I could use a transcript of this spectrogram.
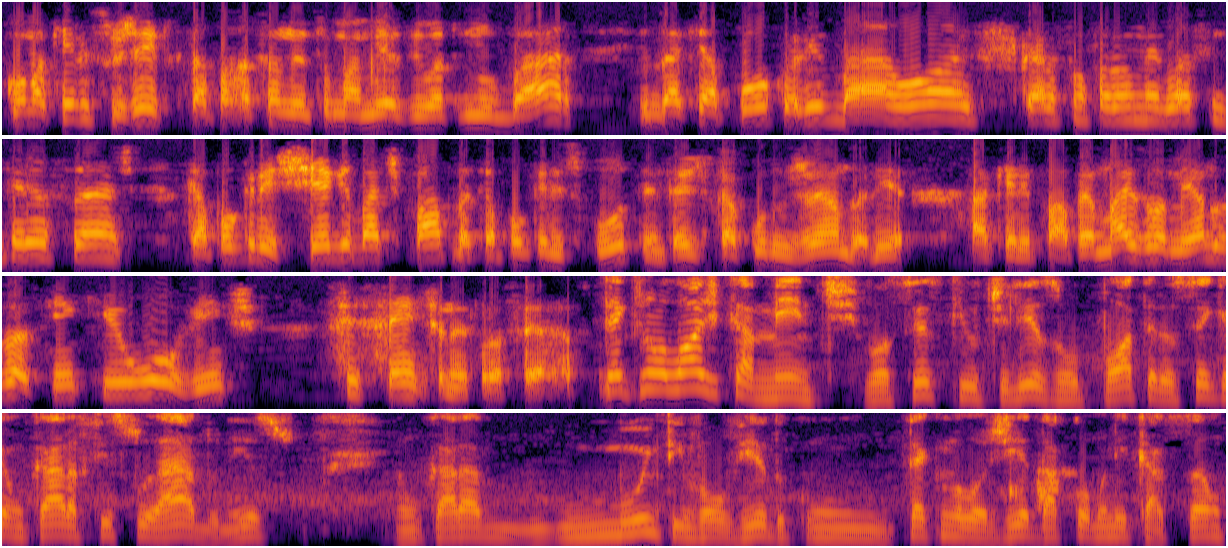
como aquele sujeito que está passando entre uma mesa e outra no bar, e daqui a pouco ele, ah, ó, esses caras estão falando um negócio interessante. Daqui a pouco ele chega e bate papo, daqui a pouco ele escuta, em vez de ficar corujando ali aquele papo. É mais ou menos assim que o ouvinte se sente nesse processo. Tecnologicamente, vocês que utilizam o Potter, eu sei que é um cara fissurado nisso, é um cara muito envolvido com tecnologia da comunicação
